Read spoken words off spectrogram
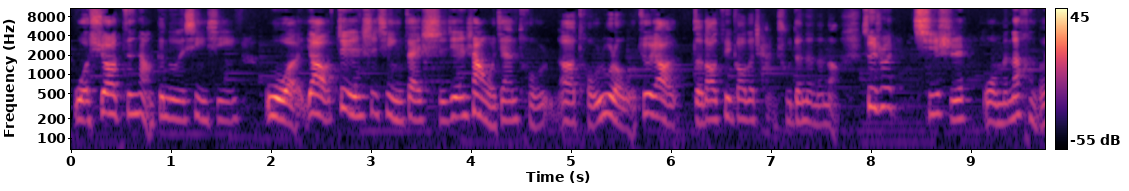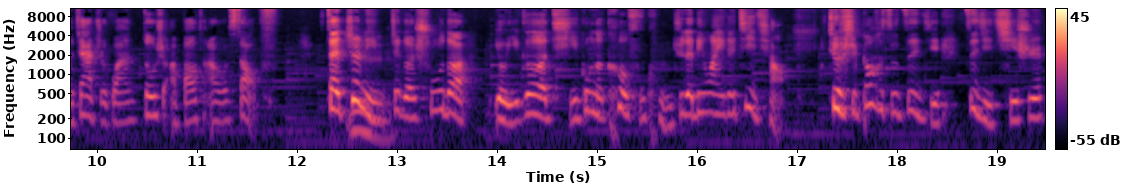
我需要增长更多的信心，我要这件事情在时间上我既然投呃投入了，我就要得到最高的产出等等等等。所以说，其实我们的很多价值观都是 about ourselves。在这里，这个书的有一个提供的克服恐惧的另外一个技巧，就是告诉自己，自己其实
